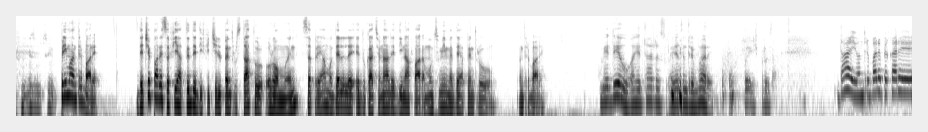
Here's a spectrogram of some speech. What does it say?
Îți mulțumim. Prima întrebare. De ce pare să fie atât de dificil pentru statul român să preia modelele educaționale din afară? Mulțumim, Medea, pentru întrebare. Medeu, ai dat, răs- ai dat întrebare. Băi, ești prost. Da, e o întrebare pe care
